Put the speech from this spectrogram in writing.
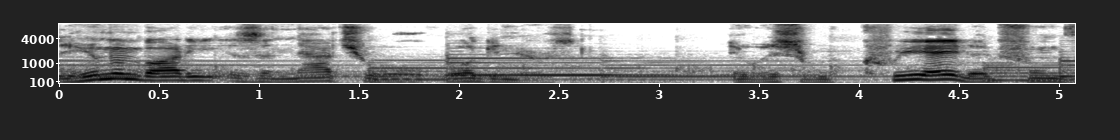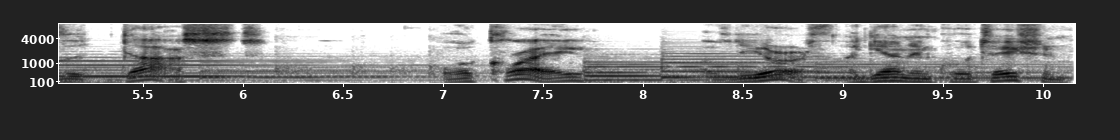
The human body is a natural organism it was created from the dust or clay of the earth, again in quotation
